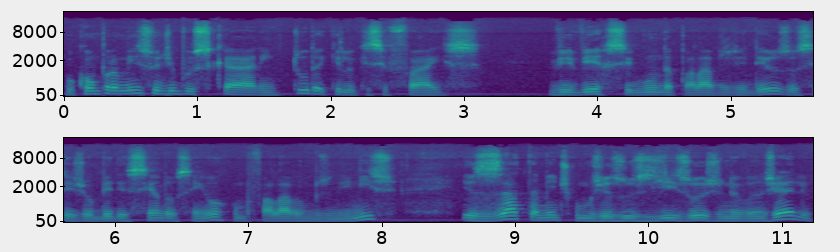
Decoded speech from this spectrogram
O compromisso de buscar em tudo aquilo que se faz viver segundo a palavra de Deus, ou seja, obedecendo ao Senhor, como falávamos no início, exatamente como Jesus diz hoje no Evangelho,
